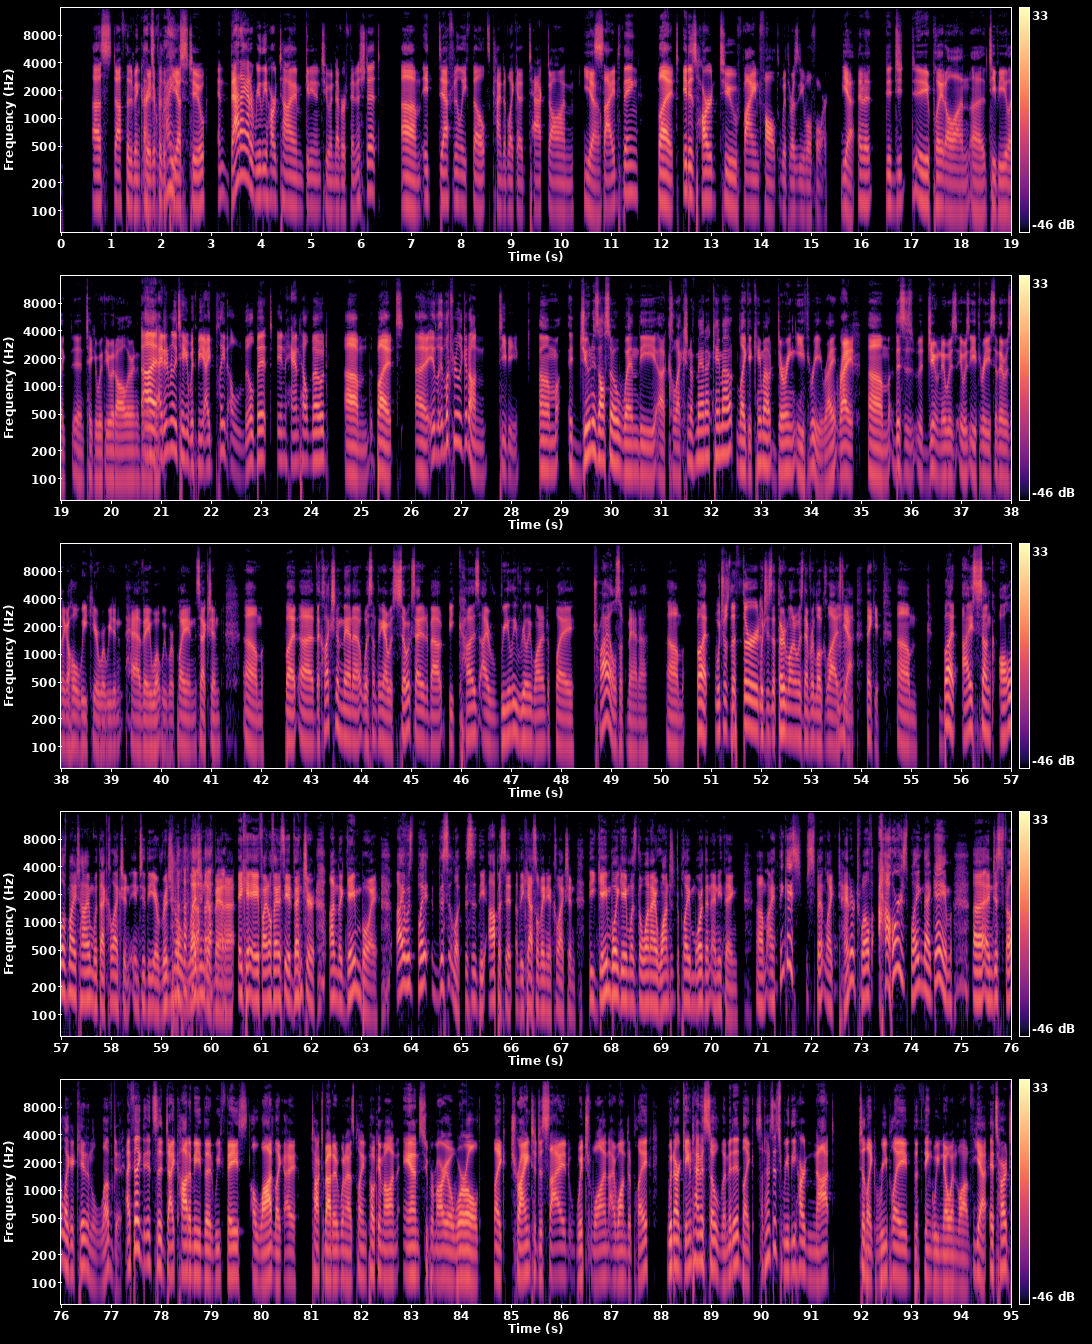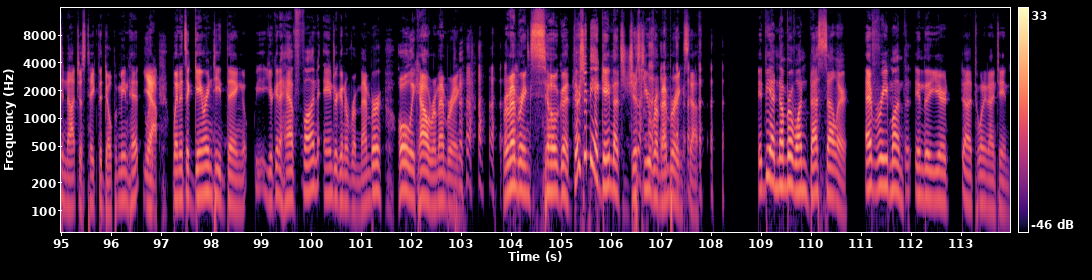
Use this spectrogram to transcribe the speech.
uh stuff that had been created That's for the right. PS2, and that I had a really hard time getting into and never finished it. Um, it definitely felt kind of like a tacked on Yeah. side thing, but it is hard to find fault with Resident Evil 4. Yeah. And it, did you, did you play it all on uh, TV, like, and take it with you at all or anything? Uh, like? I didn't really take it with me. I played a little bit in handheld mode, um, but uh, it, it looked really good on TV. Um, uh, June is also when the uh, collection of mana came out. Like it came out during E3, right? Right. Um, this is uh, June. It was it was E3, so there was like a whole week here where we didn't have a what we were playing section. Um, but uh, the collection of mana was something I was so excited about because I really really wanted to play Trials of Mana. Um, but Which was the third. which is the third one was never localized. Mhm. Yeah, thank you. Um, but I sunk all of my time with that collection into the original Legend of Mana, aka Final Fantasy Adventure, on the Game Boy. I was play this. Look, this is the opposite of the Castlevania collection. The Game Boy game was the one I wanted to play more than anything. Um, I think I s- spent like ten or twelve hours playing that game, uh, and just felt like a kid and loved it. I feel like it's a dichotomy that we face a lot. Like I talked about it when I was playing Pokemon and Super Mario World, like trying to decide which one I wanted to play. When our game time is so limited, like sometimes it's really hard not to like replay the thing we know and love. Yeah, it's hard to not just take the dopamine hit. Like, Yeah. when it's a guaranteed thing, you're gonna have fun and you're gonna remember. Holy cow, remembering, remembering so good. There should be a game that's just you remembering stuff. It'd be a number one bestseller every month in the year uh, 2019.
